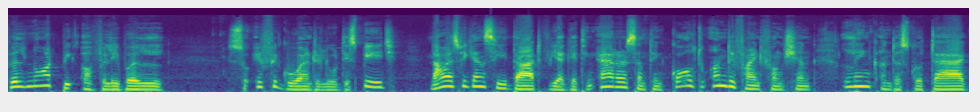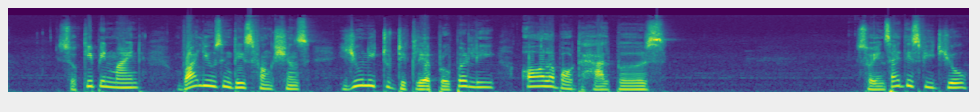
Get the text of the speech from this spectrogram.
will not be available. So if we go and reload this page now as we can see that we are getting error something called to undefined function link underscore tag. So keep in mind while using these functions you need to declare properly all about the helpers. So inside this video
